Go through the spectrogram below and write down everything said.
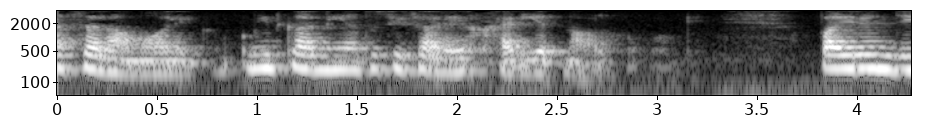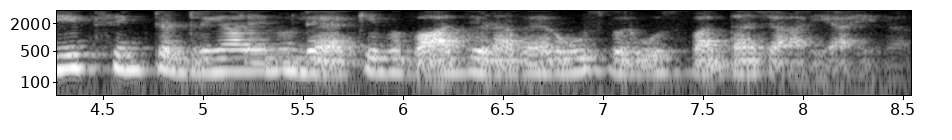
ਅਸਲਾਮ ਵਾਲੇਕੁਮ ਉਮੀਦ ਕਰਨੀ ਆ ਤੁਸੀਂ ਸਾਰੇ ਖੈਰੀਅਤ ਨਾਲ ਹੋਵੋਗੇ। ਭਾਈ ਰਣਜੀਤ ਸਿੰਘ ਢੱਡਰੀਆਂ ਵਾਲੇ ਨੂੰ ਲੈ ਕੇ ਵਿਵਾਦ ਜਿਹੜਾ ਵਾ, ਰੋਜ਼ ਬਰੋਜ਼ ਵੱਧਦਾ ਜਾ ਰਿਹਾ ਹੈਗਾ ਵਾ।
